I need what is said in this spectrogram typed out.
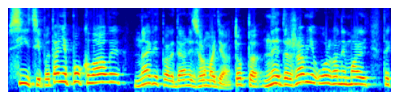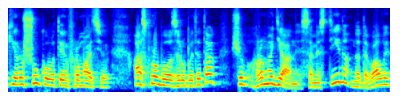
всі ці питання поклали на відповідальність громадян. Тобто не державні органи мають таки розшукувати інформацію, а спробували зробити так, щоб громадяни самостійно надавали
